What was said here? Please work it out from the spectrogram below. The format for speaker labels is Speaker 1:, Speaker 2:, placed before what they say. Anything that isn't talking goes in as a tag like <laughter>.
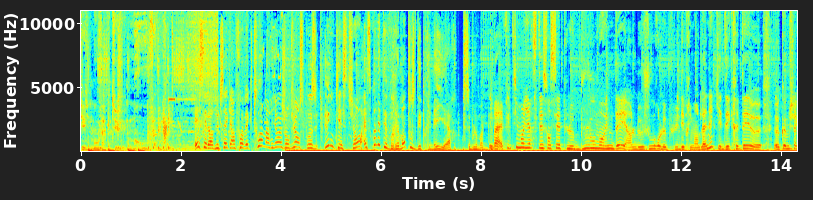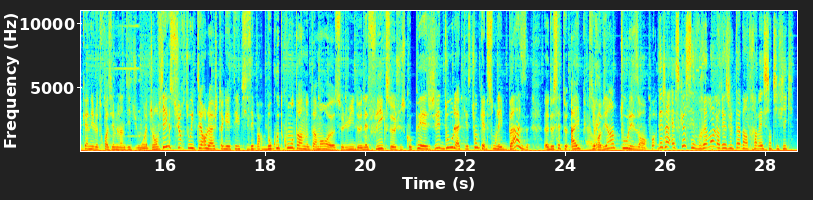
Speaker 1: Actu. Move Actu. Move.
Speaker 2: Et c'est l'heure du check info avec toi, Marion. Aujourd'hui, on se pose une question. Est-ce qu'on était vraiment tous déprimés hier, ce Blue Monday
Speaker 3: Bah effectivement, hier c'était censé être le Blue Monday, hein, le jour le plus déprimant de l'année, qui est décrété euh, euh, comme chaque année le troisième lundi du mois de janvier. Sur Twitter, le hashtag a été utilisé par beaucoup de comptes, hein, notamment euh, celui de Netflix jusqu'au PSG. D'où la question quelles sont les bases euh, de cette hype qui
Speaker 2: oui.
Speaker 3: revient tous les ans?
Speaker 2: Bon, déjà, est-ce que c'est vraiment le résultat d'un travail scientifique?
